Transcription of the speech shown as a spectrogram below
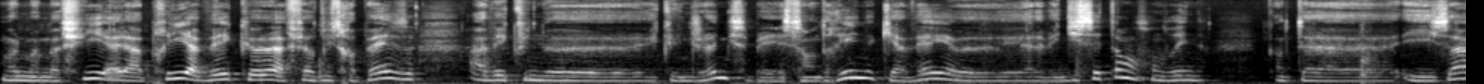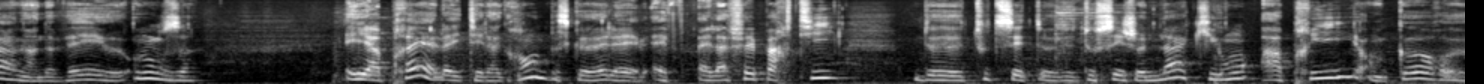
Moi, ma fille, elle a appris avec, euh, à faire du trapèze avec une, euh, avec une jeune qui s'appelait Sandrine, qui avait, euh, elle avait 17 ans, Sandrine. Quand elle et Isa elle en avait euh, 11. Et après, elle a été la grande parce qu'elle elle, elle a fait partie de, toute tous ces jeunes-là qui ont appris encore euh,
